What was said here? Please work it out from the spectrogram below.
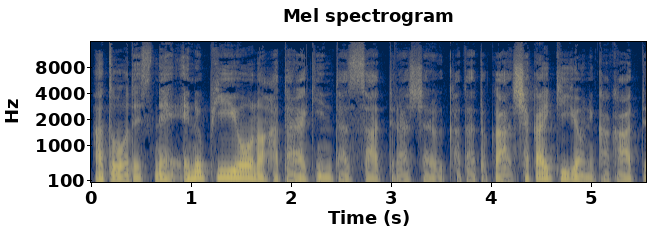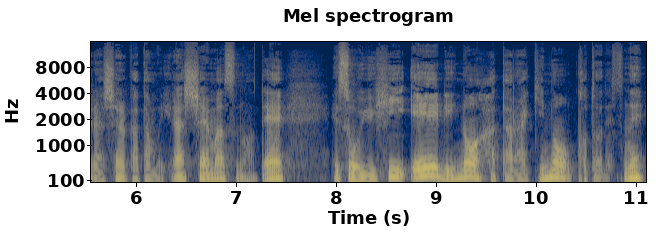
あとですね、NPO の働きに携わってらっしゃる方とか、社会企業に関わってらっしゃる方もいらっしゃいますので、そういう非営利の働きのことですね。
